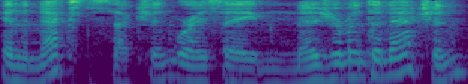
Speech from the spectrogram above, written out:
in the next section, where I say measurement in action,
